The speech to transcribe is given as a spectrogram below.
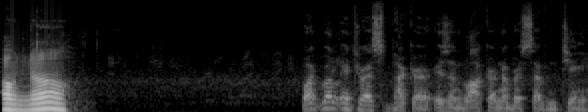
Oh no. What will interest Becker is in locker number 17.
